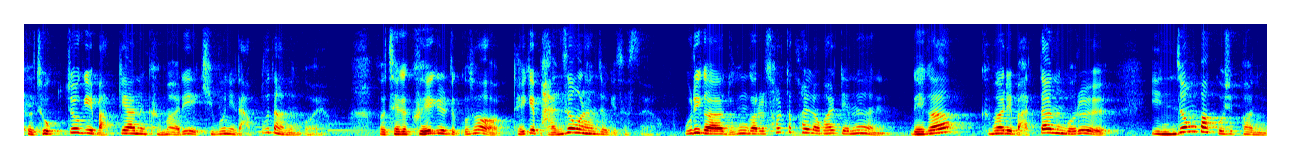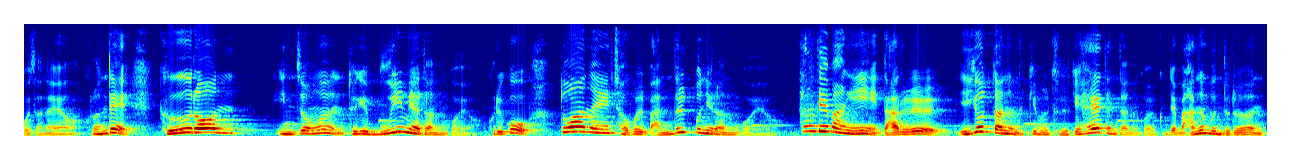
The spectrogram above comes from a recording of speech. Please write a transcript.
그 족족이 맞게 하는 그 말이 기분이 나쁘다는 거예요. 그래서 제가 그 얘기를 듣고서 되게 반성을 한 적이 있었어요. 우리가 누군가를 설득하려고 할 때는 내가 그 말이 맞다는 거를 인정받고 싶어 하는 거잖아요. 그런데 그런 인정은 되게 무의미하다는 거예요. 그리고 또 하나의 적을 만들 뿐이라는 거예요. 상대방이 나를 이겼다는 느낌을 들게 해야 된다는 거예요. 근데 많은 분들은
